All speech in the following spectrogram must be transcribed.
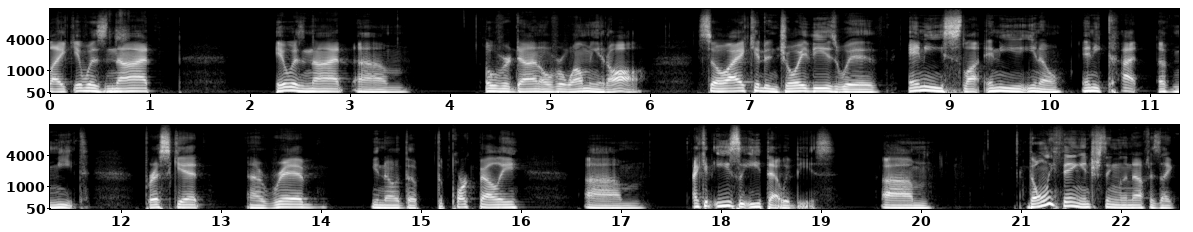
Like it was not it was not um overdone, overwhelming at all. So I could enjoy these with any slot, any you know, any cut of meat, brisket, rib, you know, the the pork belly. Um, I could easily eat that with these. Um, the only thing, interestingly enough, is like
